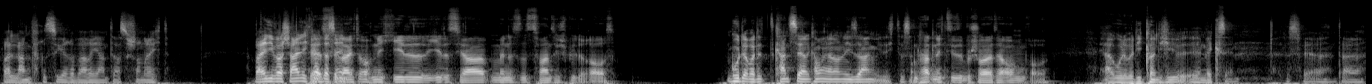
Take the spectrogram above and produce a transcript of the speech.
weil langfristigere Variante, hast du schon recht. Weil die Wahrscheinlichkeit, dass vielleicht auch nicht jede, jedes Jahr mindestens 20 Spiele raus. Gut, aber das kannst ja, kann man ja noch nicht sagen, wie sich das. Und hat nicht diese bescheuerte Augenbraue. Ja, gut, aber die könnte ich hinwegsehen. Das wäre da.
